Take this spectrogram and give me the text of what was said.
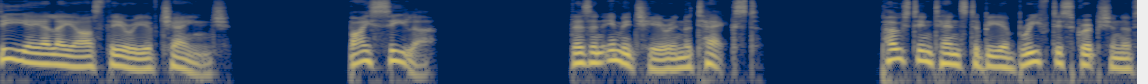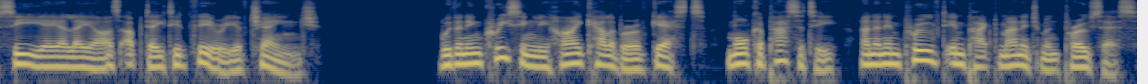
CEEALAR's Theory of Change. By CEEALAR. There's an image here in the text. Post intends to be a brief description of CEEALAR's updated theory of change. With an increasingly high caliber of guests, more capacity, and an improved impact management process,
